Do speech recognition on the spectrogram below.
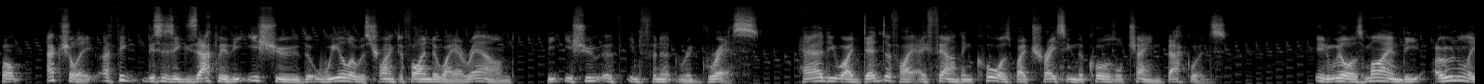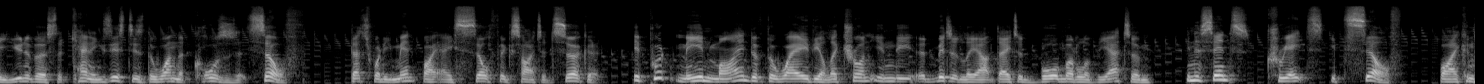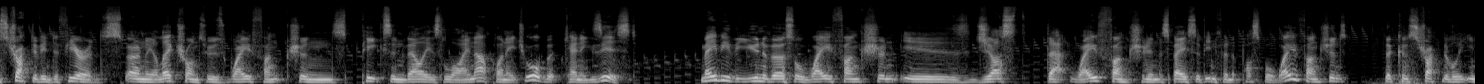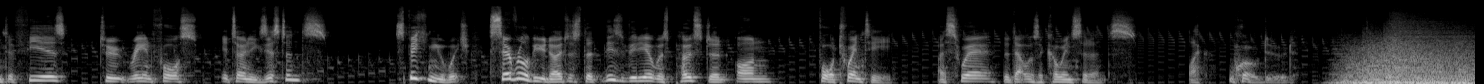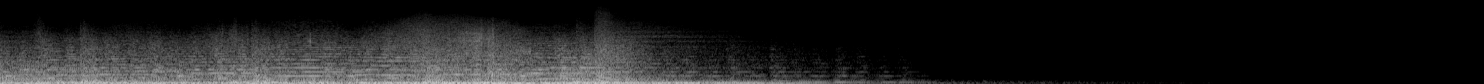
Well, actually, I think this is exactly the issue that Wheeler was trying to find a way around the issue of infinite regress. How do you identify a founding cause by tracing the causal chain backwards? In Wheeler's mind, the only universe that can exist is the one that causes itself. That's what he meant by a self excited circuit. It put me in mind of the way the electron in the admittedly outdated Bohr model of the atom, in a sense, creates itself by constructive interference. Only electrons whose wave functions, peaks and valleys line up on each orbit can exist. Maybe the universal wave function is just that wave function in the space of infinite possible wave functions that constructively interferes to reinforce its own existence. Speaking of which, several of you noticed that this video was posted on 420. I swear that that was a coincidence. Like, whoa, dude.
